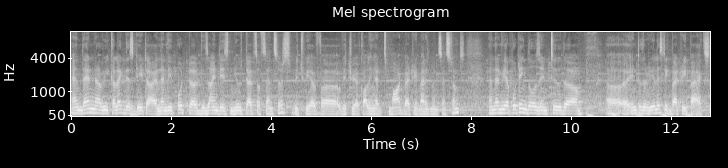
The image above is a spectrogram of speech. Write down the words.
and then uh, we collect this data and then we put uh, design these new types of sensors which we have uh, which we are calling it smart battery management systems. And then we are putting those into the uh, into the realistic battery packs.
